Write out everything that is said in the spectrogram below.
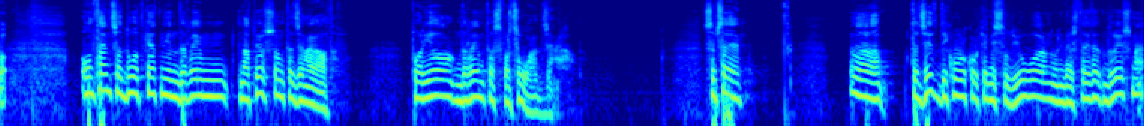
Po. Unë them që duhet të ketë një ndërrim të natyrshëm të gjeneratëve, por jo ndërrim të sforcuar të gjeneratëve. Sepse të gjithë dikur kur kemi studiuar në universitete të ndryshme,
